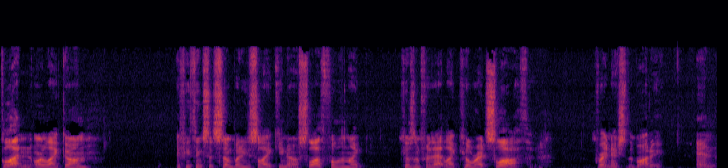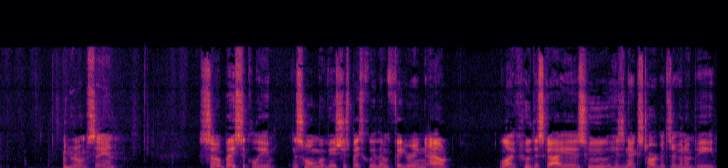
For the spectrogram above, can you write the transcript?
glutton or like um if he thinks that somebody's like you know slothful and like kills them for that like he'll write sloth right next to the body. And you know what I'm saying? So basically this whole movie is just basically them figuring out like who this guy is, who his next targets are gonna be,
